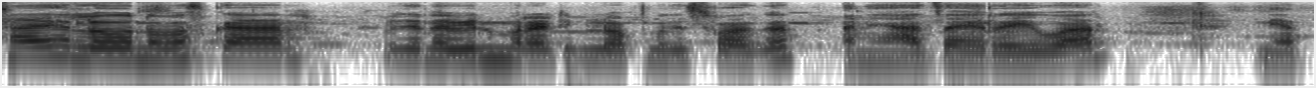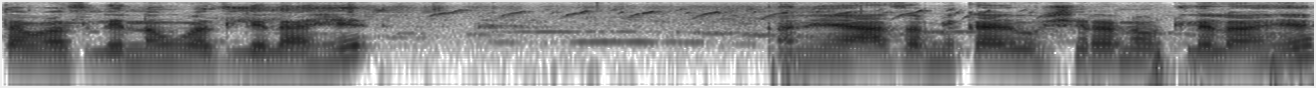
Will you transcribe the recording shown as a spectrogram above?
हाय हॅलो नमस्कार. म्हणजे नवीन मराठी ब्लॉगमध्ये स्वागत. आणि आज आहे रविवार. आणि आता वाजले नऊ वाजलेलं आहे. आणि आज आम्ही काय उशिरानं उठलेलो आहे.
